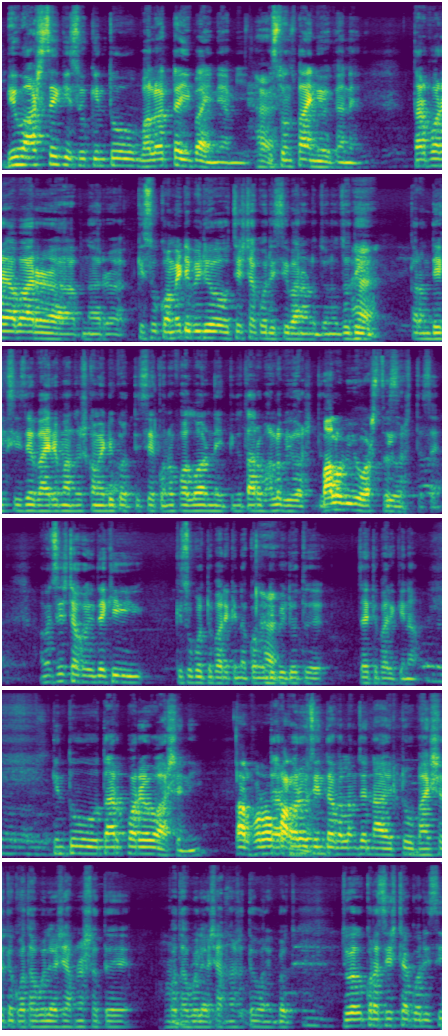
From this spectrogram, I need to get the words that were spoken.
ভিউ আসছে কিছু কিন্তু ভালো একটা ই পাইনি আমি হ্যাঁ। রেসপন্স পাইনি ওইখানে। তারপরে আবার আপনার কিছু কমেডি ভিডিও চেষ্টা করেছি বানানোর জন্য যদি হ্যাঁ। কারণ দেখছি যে বাইরের মানুষ কমেডি করতেছে কোনো ফলোয়ার নেই কিন্তু তার ভালো ভিউ আসছে ভালো ভিউ আসছে ভিউ আসতেছে। আমি চেষ্টা করি দেখি কিছু করতে পারি কিনা কমেডি হ্যাঁ। ভিডিওতে যাইতে পারি কিনা। কিন্তু তারপরেও আসেনি। তারপরেও তারপরেও চিন্তা করলাম যে না একটু ভাইয়ের সাথে কথা বলে আসি আপনার সাথে কথা বলে আসি আপনার সাথে অনেকবার যোগাযোগ করার চেষ্টা করেছি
